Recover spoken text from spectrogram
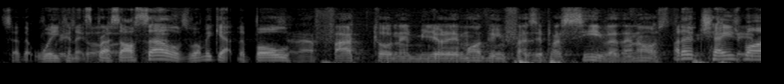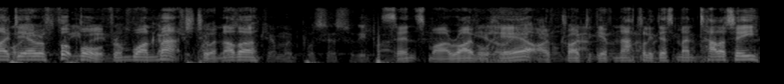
so that we can express ourselves when we get the ball. I don't change my idea of football from one match to another. Since my arrival here, I've tried to give Napoli this mentality,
